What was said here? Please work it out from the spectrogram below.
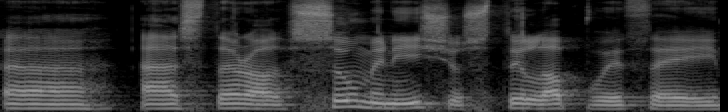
uh, as there are so many issues still up with a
